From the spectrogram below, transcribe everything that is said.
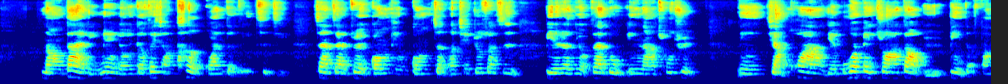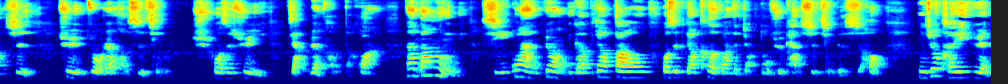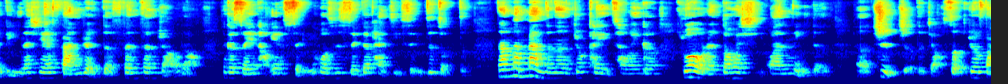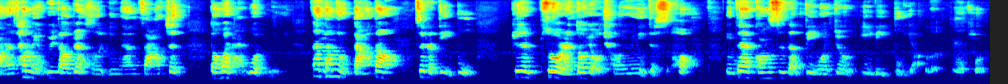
脑袋里面有一个非常客观的你自己，站在最公平公正，而且就算是别人有在录音拿出去，你讲话也不会被抓到语病的方式去做任何事情，或是去讲任何的话。那当你习惯用一个比较高或是比较客观的角度去看事情的时候，你就可以远离那些烦人的纷纷扰扰，那个谁讨厌谁，或者是谁在排挤谁这种的。那慢慢的呢，你就可以成为一个所有人都会喜欢你的呃智者的角色，就反而他们有遇到任何疑难杂症都会来问你。那当你达到这个地步，就是所有人都有求于你的时候，你在公司的地位就屹立不摇了。没有错。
